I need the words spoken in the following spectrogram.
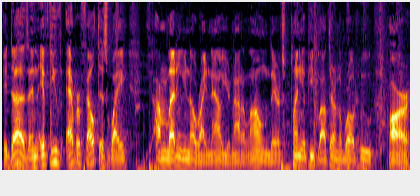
It does. And if you've ever felt this way i'm letting you know right now you're not alone. There's plenty of people out there in the world who are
